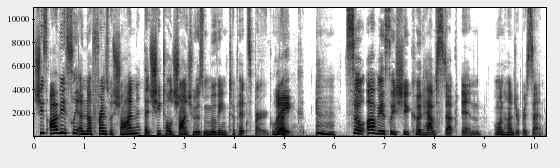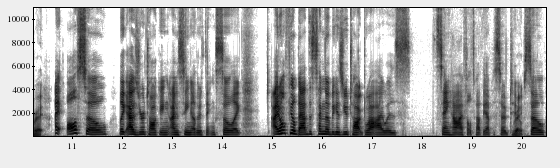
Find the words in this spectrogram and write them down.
she's obviously enough friends with Sean that she told Sean she was moving to Pittsburgh. Like, so obviously she could have stepped in 100%. Right. I also, like, as you're talking, I'm seeing other things. So, like, I don't feel bad this time, though, because you talked while I was saying how I felt about the episode, too. Right. So,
